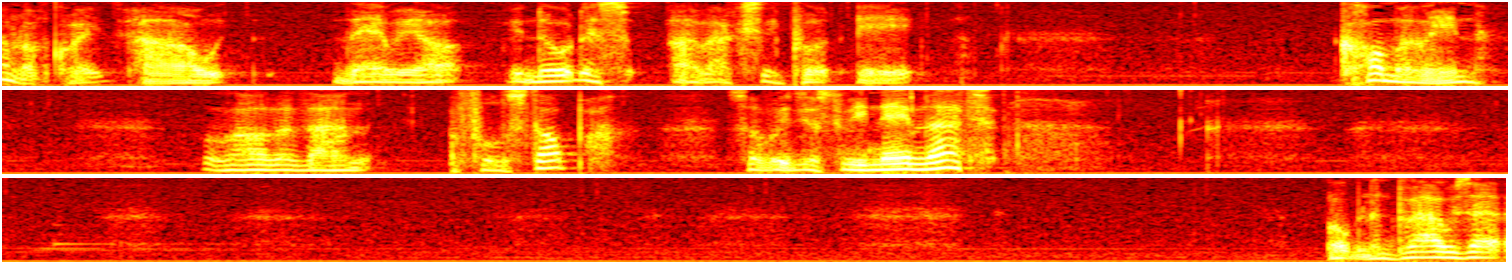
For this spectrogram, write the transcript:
I'm not quite, oh, there we are. You notice I've actually put a comma in rather than a full stop. So we just rename that. Open opening browser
